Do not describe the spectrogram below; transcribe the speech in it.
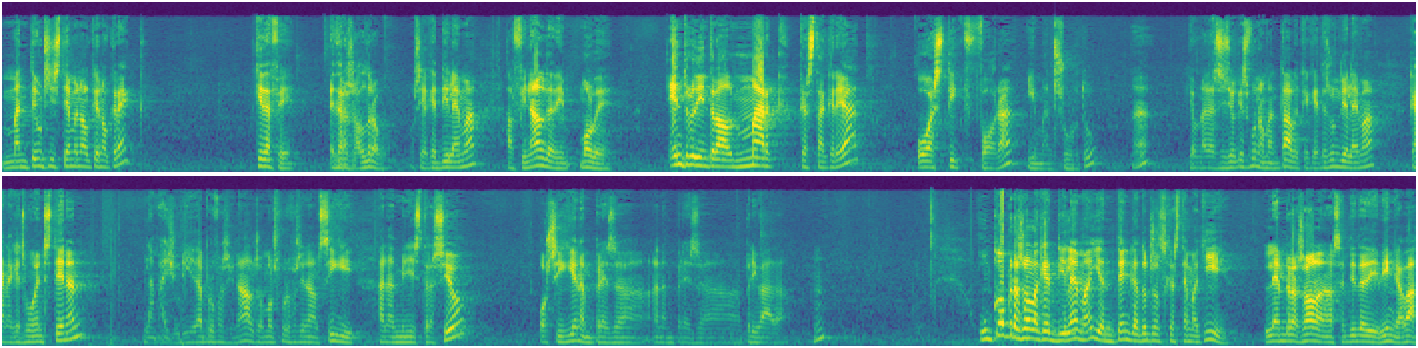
manté un sistema en el que no crec? Què he de fer? He de resoldre-ho. O sigui, aquest dilema, al final, de dir, molt bé, entro dintre del marc que està creat o estic fora i me'n surto? Eh? Hi ha una decisió que és fonamental, que aquest és un dilema que en aquests moments tenen la majoria de professionals, o molts professionals, sigui en administració o sigui en empresa, en empresa privada. Mm? Un cop resol aquest dilema, i entenc que tots els que estem aquí l'hem resolt en el sentit de dir, vinga, va,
